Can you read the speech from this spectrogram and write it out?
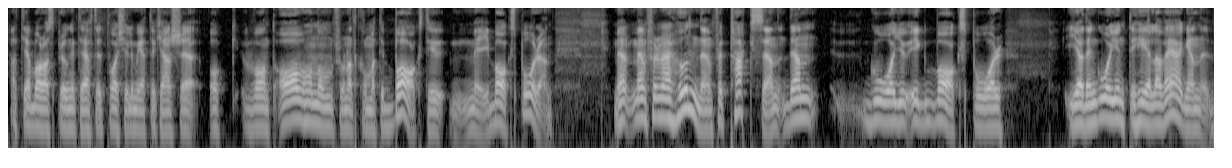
att jag bara har sprungit efter ett par kilometer kanske och vant av honom från att komma tillbaks till mig i bakspåren. Men, men för den här hunden, för taxen, den går ju i bakspår. Ja, den går ju inte hela vägen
